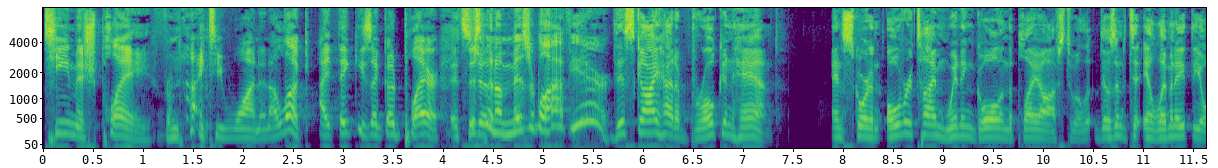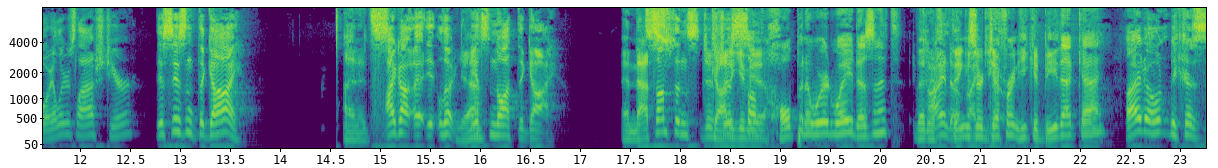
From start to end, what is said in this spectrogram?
teamish play from '91. And I look, I think he's a good player. It's It's just- been a miserable half year. This guy had a broken hand and scored an overtime winning goal in the playoffs to doesn't to eliminate the Oilers last year. This isn't the guy. And it's I got it, look. Yeah. It's not the guy. and that's something's- there's got to just give you something. hope in a weird way, doesn't it? That Kind if of, things I are do. different, he could be that guy. I don't because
